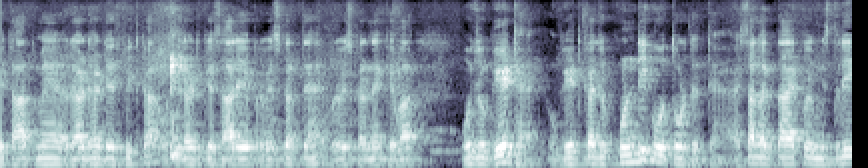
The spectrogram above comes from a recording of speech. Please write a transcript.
एक हाथ में रड है डेढ़ फीट का, उसी रड के सहारे प्रवेश करते हैं। प्रवेश करने के बाद वो जो गेट है, वो गेट का जो कुंडी को तोड़ देते हैं। ऐसा लगता है कोई मिस्त्री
